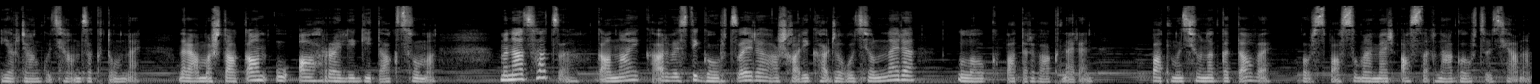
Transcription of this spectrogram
երջանկության ձգտումն է, նրա մշտական ու ահռելի գիտակցումը։ Մնացածը կանայք, արվեստի գործերը, աշխարհիկ հաջողությունները լոկ պատրվակներ են։ Պատմությունը կտավ է, որ սпасում է մեր ասեղնագործությանը։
